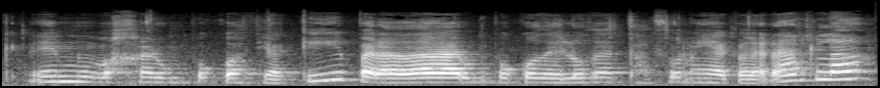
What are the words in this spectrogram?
Queremos bajar un poco hacia aquí para dar un poco de luz a esta zona y aclararla.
